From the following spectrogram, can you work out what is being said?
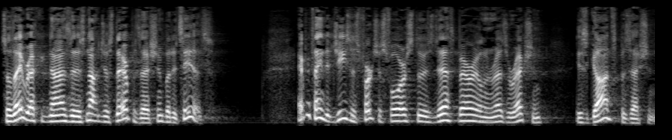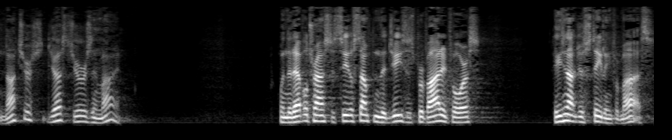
So they recognize that it's not just their possession, but it's His. Everything that Jesus purchased for us through His death, burial, and resurrection is God's possession, not just yours and mine. When the devil tries to steal something that Jesus provided for us, he's not just stealing from us.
